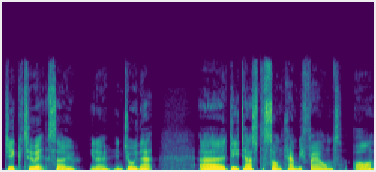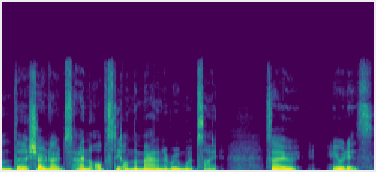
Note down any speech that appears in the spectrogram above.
jig to it. So, you know, enjoy that. Uh, details of the song can be found on the show notes and obviously on the Man in a Room website. So here it is.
